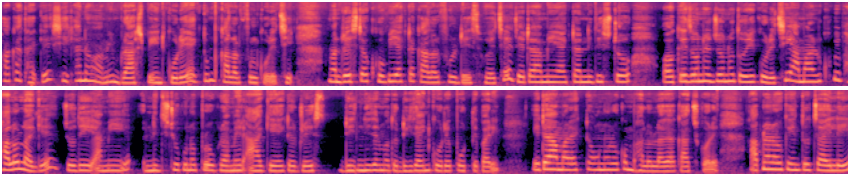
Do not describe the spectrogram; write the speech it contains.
ফাঁকা থাকে, সেখানেও আমি ব্রাশ পেইন্ট করে একদম কালারফুল করেছি। আমার ড্রেসটা খুবই একটা কালারফুল ড্রেস হয়েছে, যেটা আমি একটা নির্দিষ্ট অকেজনের জন্য তৈরি করেছি। আমার খুবই ভালো লাগে যদি আমি নির্দিষ্ট কোনো প্রোগ্রামের আগে একটা ড্রেস নিজের মতো ডিজাইন করে পরতে পারি। এটা আমার একটা অন্যরকম ভালো লাগা কাজ করে। আপনারাও কিন্তু চাইলেই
